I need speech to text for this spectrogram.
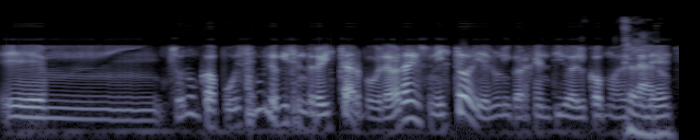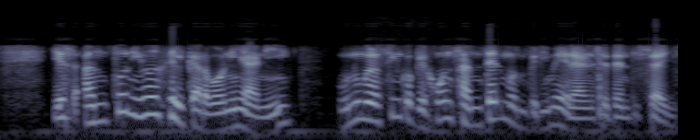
Eh, yo nunca pude, siempre lo quise entrevistar, porque la verdad que es una historia el único argentino del Cosmos de Claro. Pelé. Y es Antonio Ángel Carboniani, un número 5 que jugó en San Telmo en primera en el 76.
